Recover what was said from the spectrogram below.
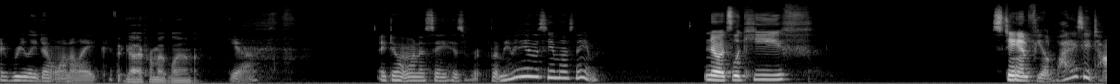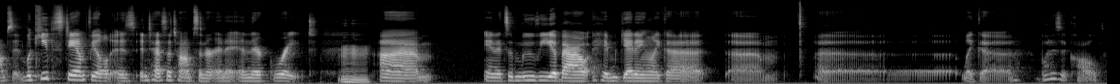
I really don't want to like. The guy from Atlanta. Yeah. I don't want to say his, but maybe they have the same last name. No, it's Lakeith Stanfield. Why did I say Thompson? Lakeith Stanfield is and Tessa Thompson are in it, and they're great. Um, and it's a movie about him getting like a, um, uh, like a what is it called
